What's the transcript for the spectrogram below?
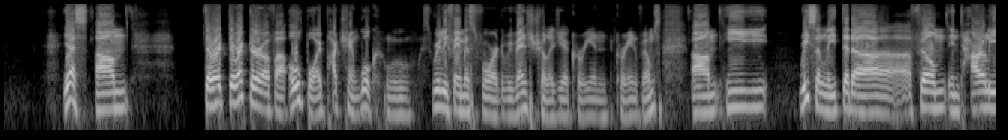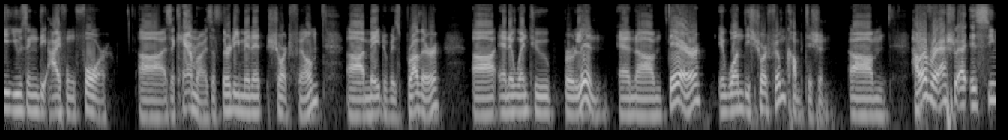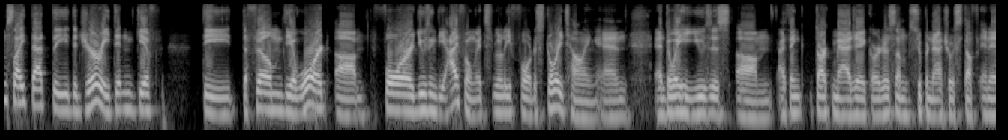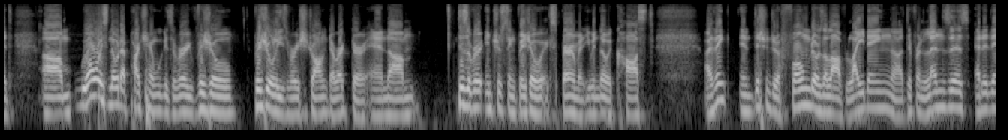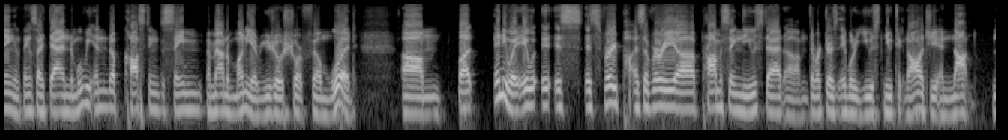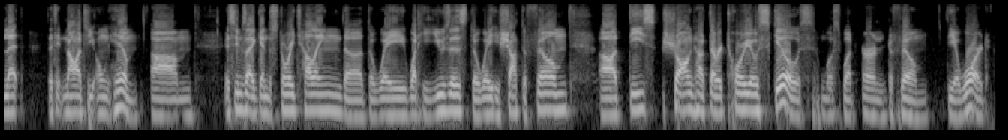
Yes, um, direct, director of uh, Old Boy Park Chan Wook, who is really famous for the Revenge trilogy of Korean Korean films. Um, he recently did a, a film entirely using the iPhone 4 uh, as a camera. It's a 30 minute short film uh, made with his brother, uh, and it went to Berlin. And um, there, it won the short film competition. Um, however, actually, it seems like that the, the jury didn't give the the film the award um, for using the iPhone. It's really for the storytelling and and the way he uses um, I think dark magic or there's some supernatural stuff in it. Um, we always know that Park Chan Wook is a very visual visually is very strong director and um, this is a very interesting visual experiment even though it cost I think in addition to the phone, there was a lot of lighting, uh, different lenses, editing, and things like that. And the movie ended up costing the same amount of money a usual short film would. Um, but anyway, it, it, it's it's very it's a very uh, promising news that um, director is able to use new technology and not let the technology own him. Um, it seems like again the storytelling, the the way what he uses, the way he shot the film, uh, these strong uh, directorial skills was what earned the film the award.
